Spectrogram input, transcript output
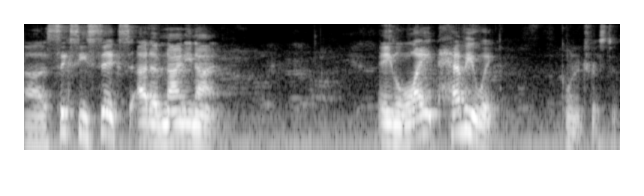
Uh, 66 out of 99. A light heavyweight going to Tristan.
